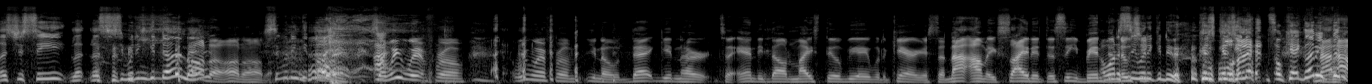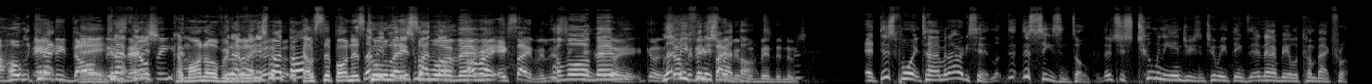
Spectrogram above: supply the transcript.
Let's just see. Let, let's see what he can get done, man. Hold on, hold on, hold on. See what he can get done. So we went from we went from you know Dak getting hurt to Andy Dalton might still be able to carry us. So now I'm excited to see Ben. I want to see what he can do. 'Cause- 'cause you know- okay, let me. Now, finish- I hope can I- Andy Dalton Hey. is Can I finish? healthy. Come on over, Can I Newy. finish my thought? Come sip on this Let me Kool Aid finish my some more, baby. All right, excitement. Let's Come see- on, go baby. ahead, go. Let Show me the finish my excitement for Ben thoughts. DiNucci. at this point in time, and I already said, look, th- this season's over. There's just too many injuries and too many things they're not gonna be able to come back from.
